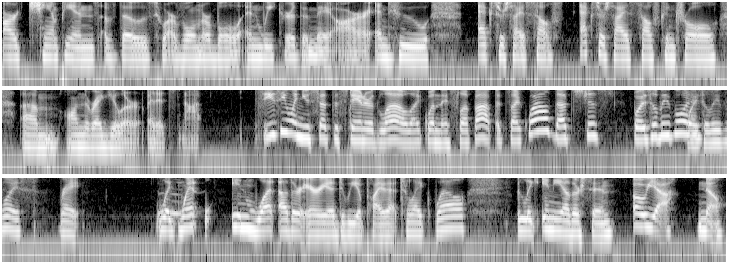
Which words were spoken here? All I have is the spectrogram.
are champions of those who are vulnerable and weaker than they are and who exercise self exercise self-control um, on the regular but it's not It's easy when you set the standard low, like when they slip up. It's like, well, that's just boys will be boys. boys will be boys right like when in what other area do we apply that to like well like any other sin oh yeah, no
